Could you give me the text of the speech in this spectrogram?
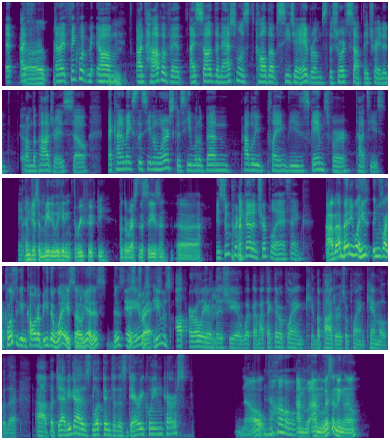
and i th- Uh, and i think what um on top of it i saw the nationals called up cj abrams the shortstop they traded Yeah. from the padres so that kind of makes this even worse because he would have been probably playing these games for tatis maybe. Him just immediately hitting 350 for the rest of the season. Uh, He's doing pretty good in AAA, I think. I, I bet he was. He, he was like close to getting caught up either way. So Mhm. yeah, this this Yeah, this he was, track. he was up earlier this year with them. I think they were playing the Padres were playing Kim over there. Uh, but have you guys looked into this Dairy Queen curse? no, No. I'm I'm listening though.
